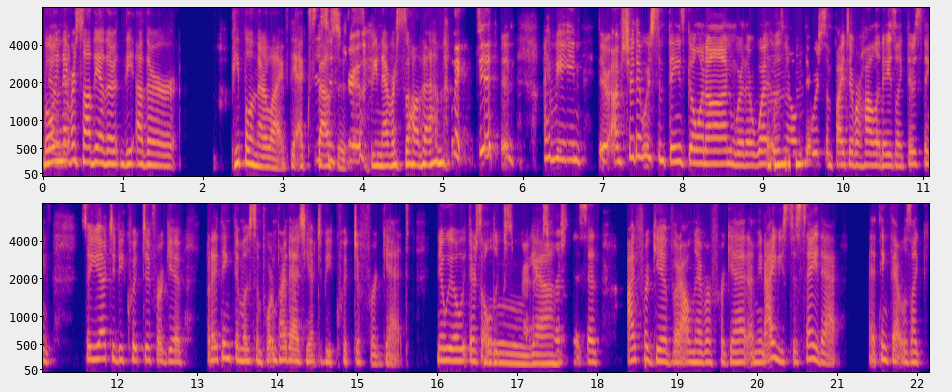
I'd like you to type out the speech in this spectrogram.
No, well, no, we never saw the other the other people in their life, the ex spouses. We never saw them. we didn't. I mean, there. I'm sure there were some things going on where there was, mm-hmm. no, there were some fights over holidays, like those things. So you have to be quick to forgive. But I think the most important part of that is you have to be quick to forget. You know, we always there's old Ooh, yeah. expression that says, "I forgive, but I'll never forget." I mean, I used to say that. I think that was like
